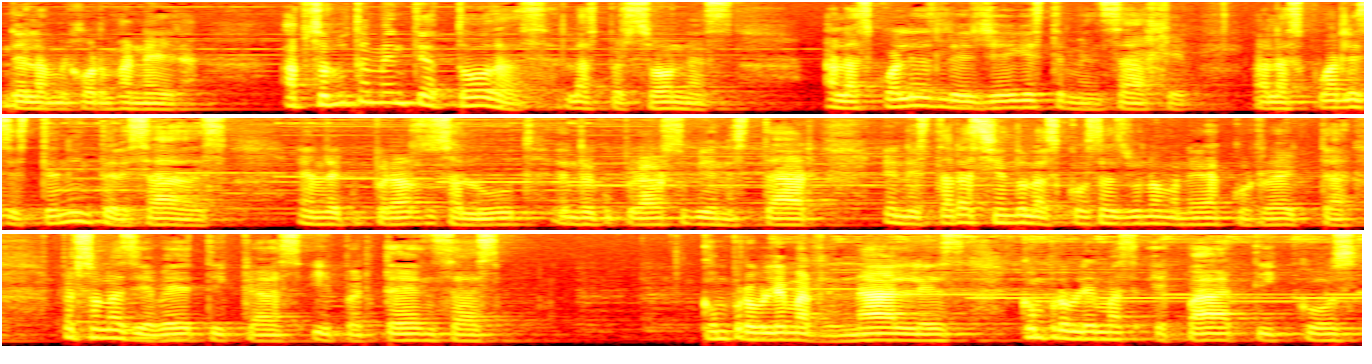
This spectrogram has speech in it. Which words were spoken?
de la mejor manera. Absolutamente a todas las personas a las cuales les llegue este mensaje, a las cuales estén interesadas en recuperar su salud, en recuperar su bienestar, en estar haciendo las cosas de una manera correcta, personas diabéticas, hipertensas, con problemas renales, con problemas hepáticos,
